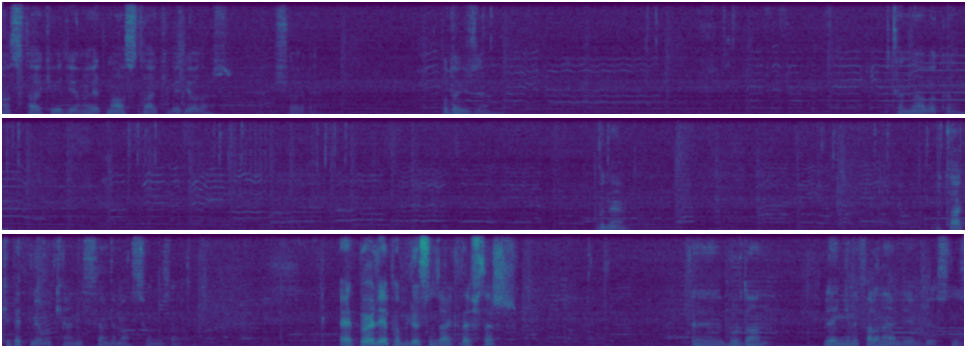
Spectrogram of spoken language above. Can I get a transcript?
Mouse takip ediyor. Evet mouse takip ediyorlar. Şöyle. Bu da güzel. Bir tane daha bakalım. Bu ne? Bu takip etmiyor bu kendisi animasyonu zaten. Evet böyle yapabiliyorsunuz arkadaşlar. Ee, buradan rengini falan ayarlayabiliyorsunuz.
